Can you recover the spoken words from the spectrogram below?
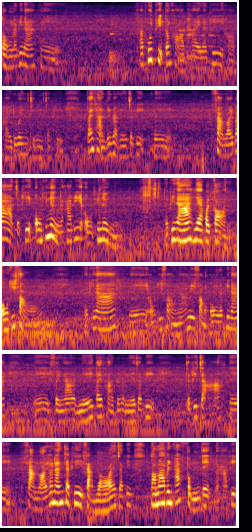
ตรงนะพี่นะนี่ถ้าพูดผิดต้องขออภัยนะพี่ขออภัยด้วยจริงๆจ้ะพี่ใต้ฐานเป็นแบบนี้จ้ะพี่นี่ สามร้อยบาทจะพี่องค์ที่หนึ่งนะคะ พี่องค์ที่หนึ่งแต่พี่นะ แยกไปก่อน องค์ที่สองแต่พี่นะนี่องค์ที่สองนะ มีสององค์นะพี่นะนี่สวยงามแบบนี้ใต้ฐานเป็นแบบนี้จ้ะพี่จะพี่จ๋านี่สามร้อยเท่านั้นจ้ะพี่สามร้อยจ้ะพี่ต่อมาเป็นพระสมเด็จนะคะ พี่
